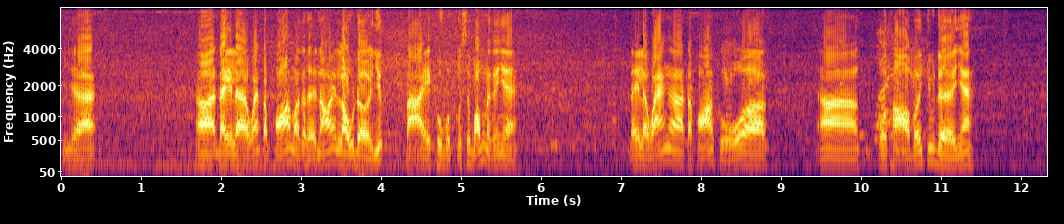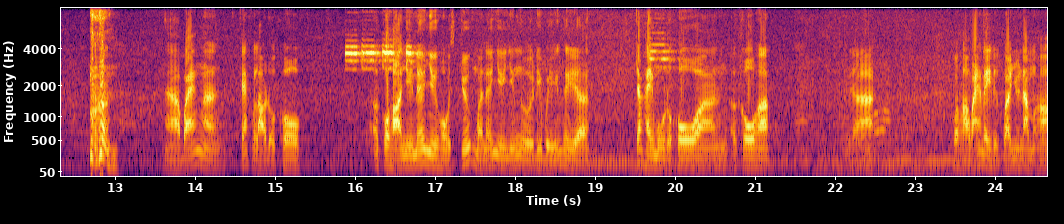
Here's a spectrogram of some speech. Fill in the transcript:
Dạ. À, đây là quán tập hóa mà có thể nói lâu đời nhất tại khu vực của sân bóng này cả nhà. Đây là quán à, tập hóa của à, cô thọ với chú đề nha. À, bán à, các loại đồ khô. À, cô thọ như nếu như hồi trước mà nếu như những người đi biển thì à, chắc hay mua đồ khô à, ở cô ha? Dạ. Cô thọ bán đây được bao nhiêu năm rồi ha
